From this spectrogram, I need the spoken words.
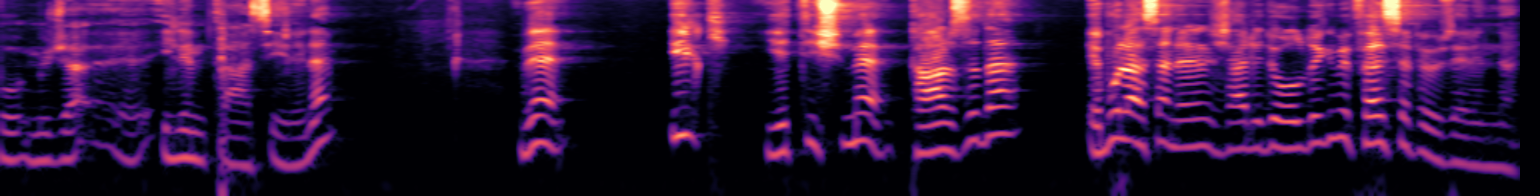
bu müca- e, ilim tahsiline ve ilk yetişme tarzı da Ebu Hasan el-Şari'de olduğu gibi felsefe üzerinden.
